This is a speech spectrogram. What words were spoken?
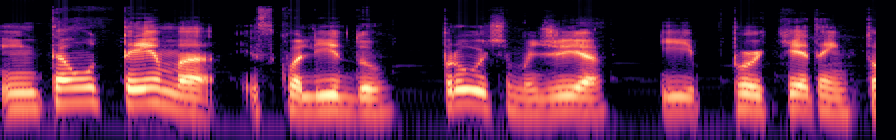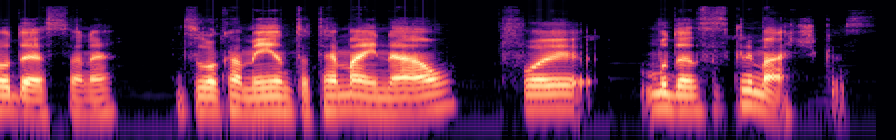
Então o tema escolhido pro último dia e por que tem toda essa, né, deslocamento até Mainau foi mudanças climáticas.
